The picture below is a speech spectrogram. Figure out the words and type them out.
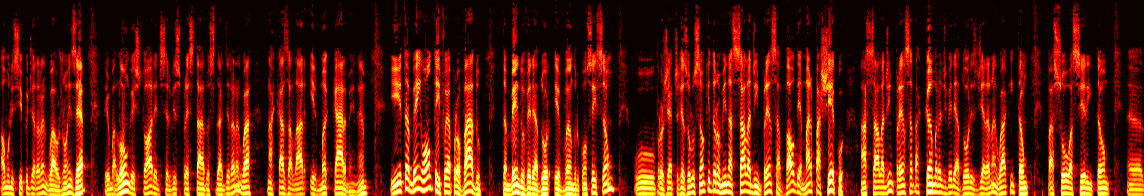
ao município de Araranguá. O João Izé tem uma longa história de serviço prestado à cidade de Araranguá na Casa Lar Irmã Carmen, né? E também ontem foi aprovado, também do vereador Evandro Conceição, o projeto de resolução que denomina Sala de Imprensa Valdemar Pacheco, a sala de imprensa da Câmara de Vereadores de Araranguá, que então passou a ser então eh,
